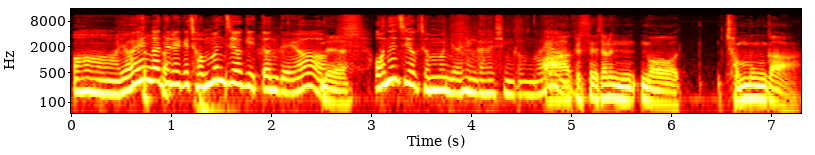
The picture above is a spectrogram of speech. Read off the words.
어, 여행가들에게 전문 지역이 있던데요. 네. 어느 지역 전문 여행가 하신 건가요? 아, 글쎄요. 저는 뭐 전문가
